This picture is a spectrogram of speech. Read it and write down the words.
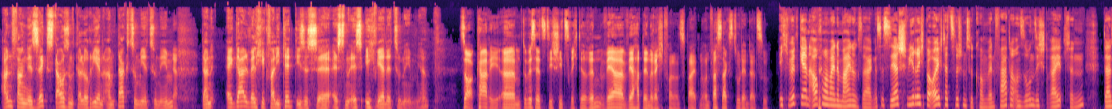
anfange, 6000 Kalorien am Tag zu mir zu nehmen, ja. dann egal welche Qualität dieses äh, Essen ist, ich werde zunehmen, ja. So, Kari, ähm, du bist jetzt die Schiedsrichterin. Wer, wer hat denn recht von uns beiden? Und was sagst du denn dazu? Ich würde gern auch mal meine Meinung sagen. Es ist sehr schwierig, bei euch dazwischen zu kommen. Wenn Vater und Sohn sich streiten, dann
